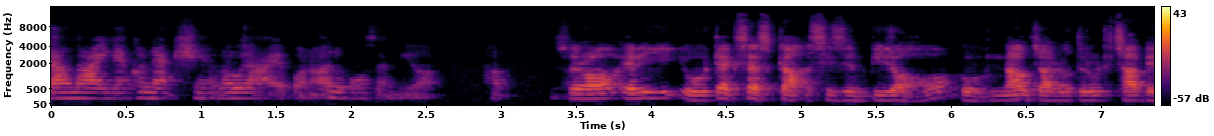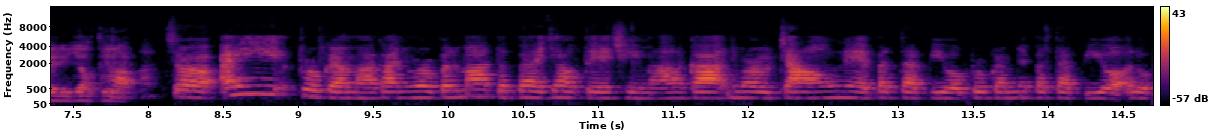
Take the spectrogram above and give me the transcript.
ကျောင်းသားတွေနဲ့ connection လုပ်ရတယ်ပေါ့နော်အဲ့လိုပုံစံမျိုး ဆိုတော့အဲ့ဒီဟို Texas ကအစီအစဉ်ပြီးတော့ဟိုနောက်ကြတော့သူတို့တခြားဘယ်တွေရောက်သေးလဲဆိုတော့အဲ့ဒီ program မှာကညီမတို့ပထမတစ်ပတ်ရောက်တဲ့အချိန်မှာကညီမတို့ကျောင်းနဲ့ပတ်သက်ပြီးတော့ program နဲ့ပတ်သက်ပြီးတော့အဲ့လို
